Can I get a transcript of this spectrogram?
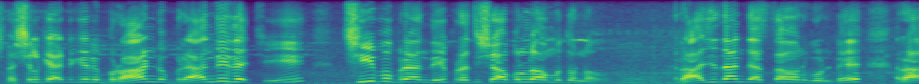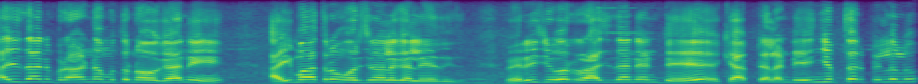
స్పెషల్ కేటగిరీ బ్రాండ్ బ్రాందీ తెచ్చి చీప్ బ్రాందీ ప్రతి షాపుల్లో అమ్ముతున్నావు. రాజధాని తెస్తావు అనుకుంటే రాజధాని బ్రాండ్ అమ్ముతున్నావు కానీ అవి మాత్రం ఒరిజినల్గా లేదు ఇది. వెరీ జ్యూర్ రాజధాని అంటే క్యాపిటల్ అంటే ఏం చెప్తారు పిల్లలు?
